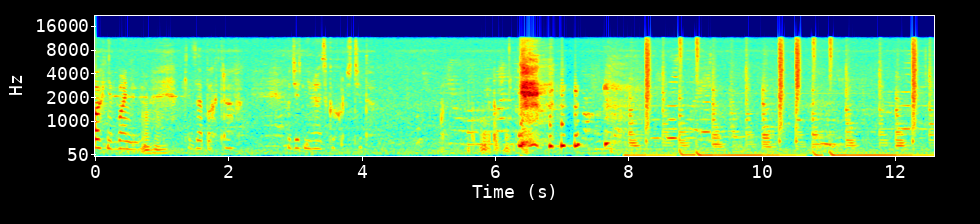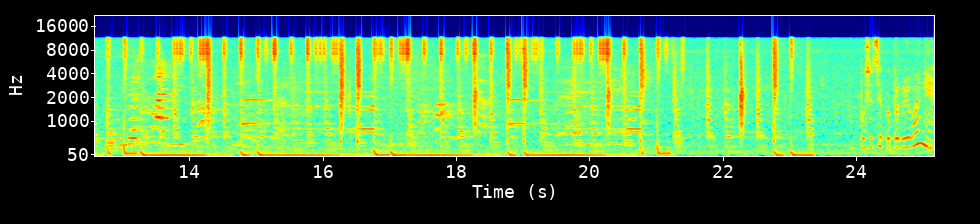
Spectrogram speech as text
Пахнет баней, да? Такой запах трав. Вот здесь мне нравится, как хрустит. После цикла прогревания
